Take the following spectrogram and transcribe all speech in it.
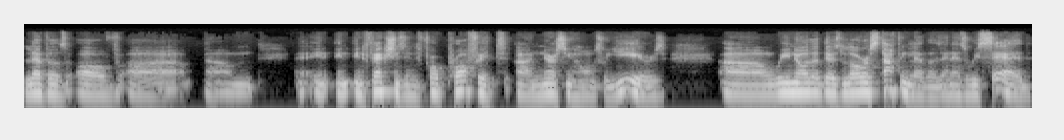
levels of uh, um, in, in infections in for-profit uh, nursing homes for years. we know that there's lower staffing levels, and as we said,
